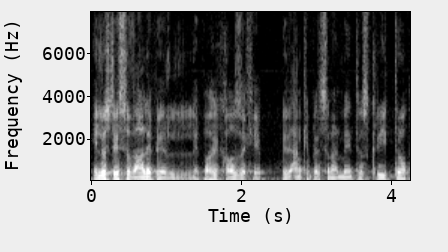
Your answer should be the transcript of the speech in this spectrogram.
E lo stesso vale per le poche cose che anche personalmente ho scritto,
